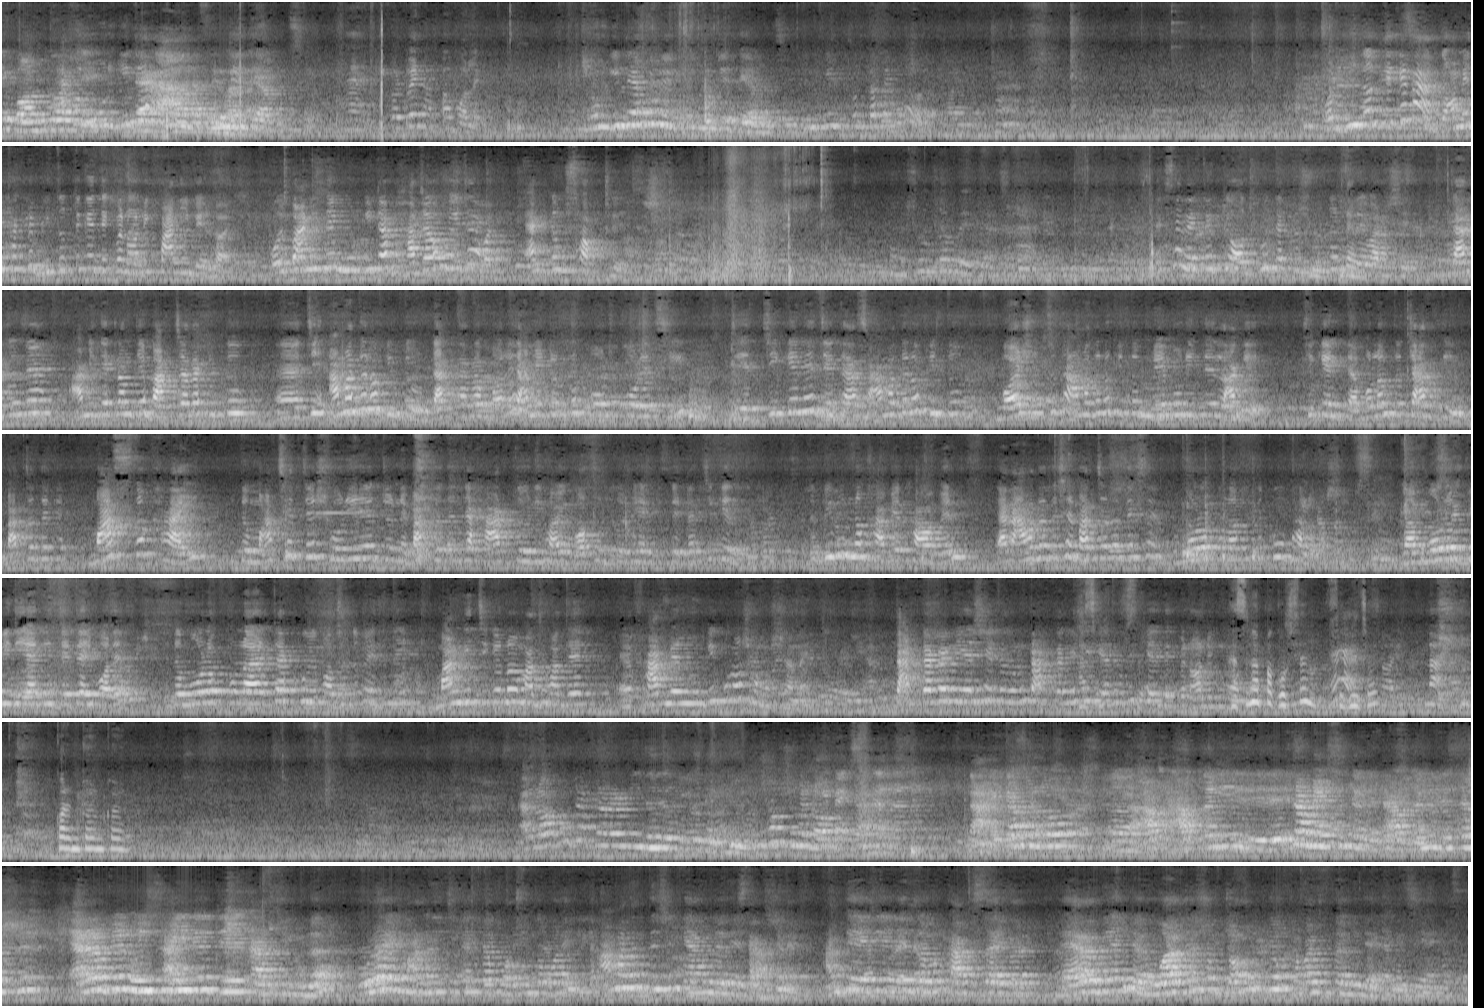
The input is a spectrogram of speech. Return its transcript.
যে গন্ধ আসে মুরগিটা আলাদা ফ্লেভার হ্যাঁ। কি করবেন? আপা বলে মুরগিটা এখন একটু মুরগি দেওয়া হচ্ছে মুরগি করতে হয় হ্যাঁ। ওর ভিতর থেকে না দমে থাকলে ভিতর থেকে দেখবেন অনেক পানি বের হয়। ওই পানিতে মুরগিটা ভাজাও হয়ে যায় আবার একদম সফট হয়ে যায়। সুন্দর হয়ে দেখছেন? এটা কি অদ্ভুত একটা সুন্দর ফ্লেভার আসে। যার জন্যে আমি দেখলাম যে বাচ্চারা কিন্তু যে আমাদেরও কিন্তু ডাক্তাররা বলে, আমি এটার উপর কোর্স করেছি যে চিকেনে যেটা আছে, আমাদেরও কিন্তু বয়স হচ্ছে তো আমাদেরও কিন্তু মেমোরিতে লাগে চিকেনটা বললাম তো চার দিন। বাচ্চাদেরকে মাছ তো খাই, কিন্তু মাছের যে শরীরের জন্য, বাচ্চাদের যে হাড় তৈরি হয়, গঠন তৈরি হয় কিন্তু এটা চিকেন তো বিভিন্নভাবে খাওয়াবেন। কারণ আমাদের দেশের বাচ্চারা দেখছে মোরগ পোলাও কিন্তু খুব ভালোবাসে। বা মোরগ বিরিয়ানি যেটাই বলে কিন্তু মোরগ পোলাওটা খুবই পছন্দ করে। জন্য মান্ডি চিকেনও মাঝে মাঝে ফার্মের মুরগি কোনো সমস্যা নাই। টাটকাটা নিয়ে এসে এটা টাটকা নিয়ে এসে খেয়ে দেখবেন অনেক। করছেন? হ্যাঁ, না। করেন করেন করেন আর লবণটা আপনারা নিজেদের মতো দেখে নিন। সবসময় লবণ না এটা হলো আহ, আফ- আফগানি এটা মেক্সিকান এটা আফগানি রেস্টুরেন্ট অ্যারাবের ওই সাইডের যে কান্ট্রিগুলো ওরা এই মান্ডি চিকেনটা পছন্দ করে কিন্তু আমাদের দেশে কেমন এটা আসে না। আমি তো এই যে যেমন কাপসাই বা অ্যারাবিয়ান ওয়ার্ল্ডের সব জনপ্রিয় খাবার কিন্তু আমি দেখেছি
